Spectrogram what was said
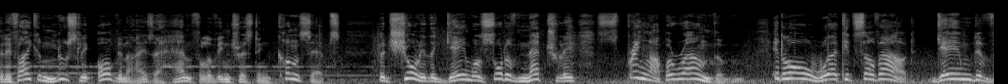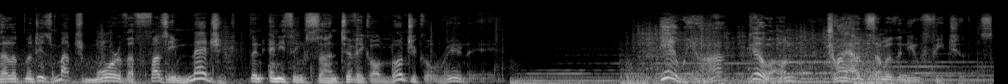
that if I can loosely organize a handful of interesting concepts, that surely the game will sort of naturally spring up around them. It'll all work itself out. Game development is much more of a fuzzy magic than anything scientific or logical, really. Here we are. Go on, try out some of the new features.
